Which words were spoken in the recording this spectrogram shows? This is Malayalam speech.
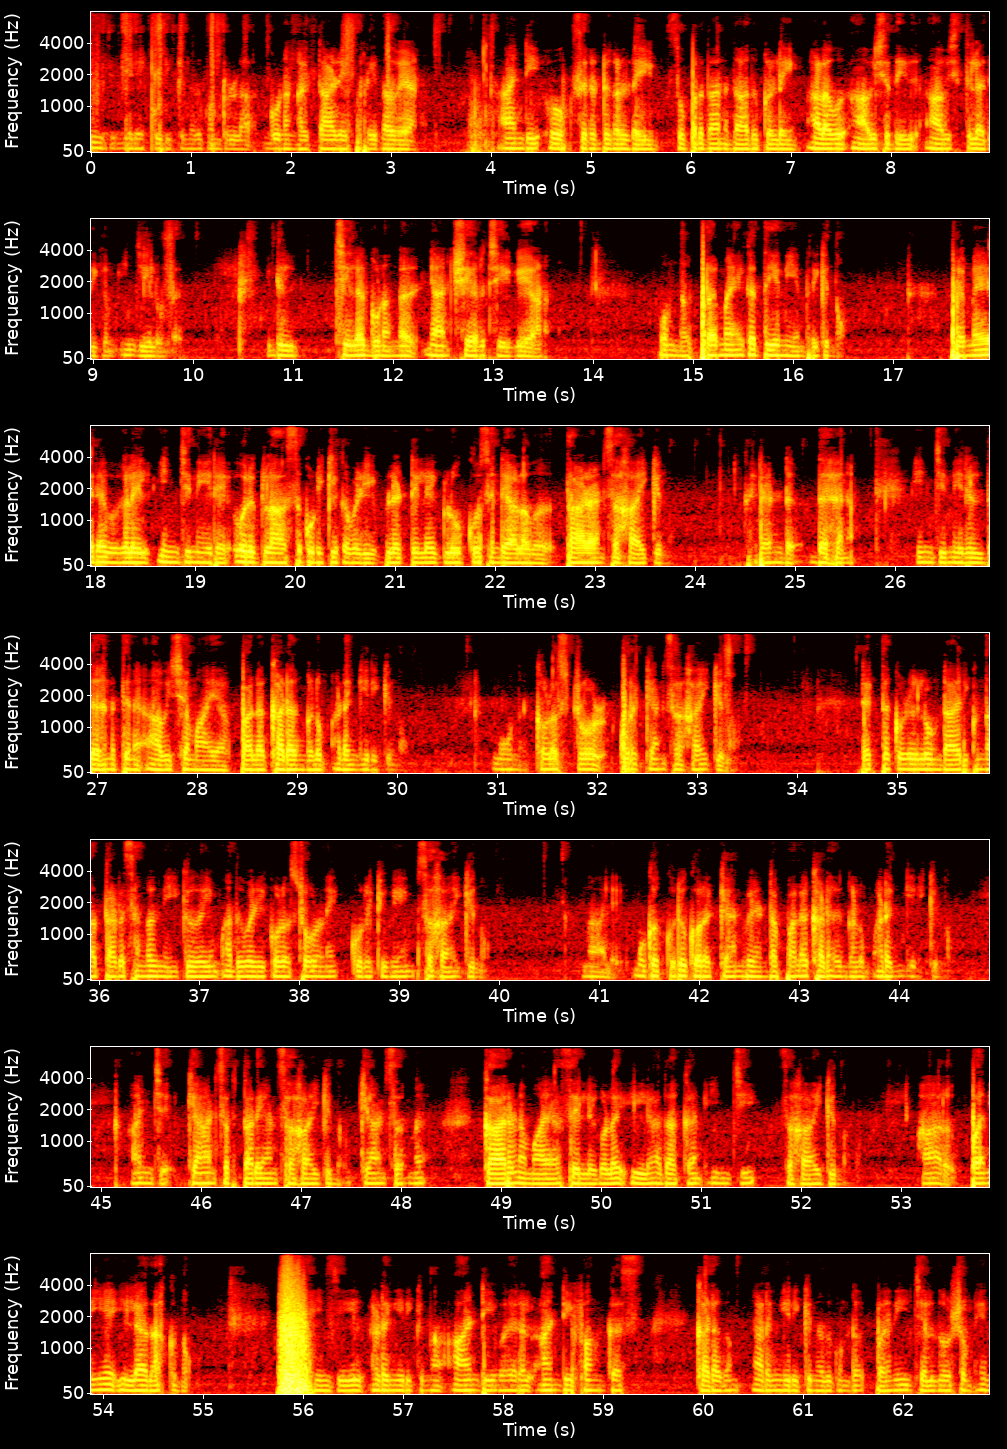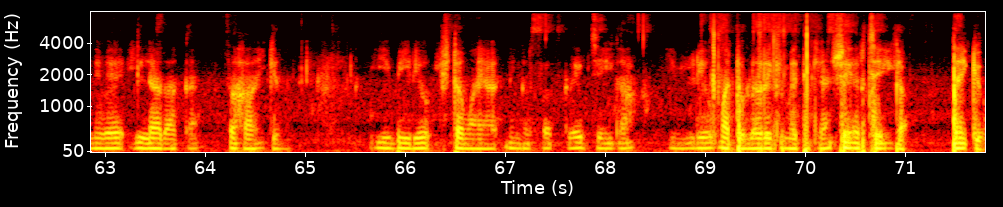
നീര് കുടിക്കുന്നത് കൊണ്ടുള്ള ഗുണങ്ങൾ താഴെ പറയുന്നവയാണ്. ആന്റി ഓക്സിഡന്റുകളുടെയും സുപ്രധാന ധാതുക്കളുടെയും അളവ് ആവശ്യത്തിൽ ആവശ്യത്തിലധികം ഇഞ്ചിയിലുണ്ട്. ഇതിൽ ചില ഗുണങ്ങൾ ഞാൻ ഷെയർ ചെയ്യുകയാണ്. ഒന്ന് പ്രമേഹത്തെ നിയന്ത്രിക്കുന്നു. പ്രമേയരവുകളിൽ ഇഞ്ചി നീര് ഒരു ഗ്ലാസ് കുടിക്കുക വഴി ബ്ലഡിലെ ഗ്ലൂക്കോസിന്റെ അളവ് താഴാൻ സഹായിക്കുന്നു. രണ്ട് ദഹനം. ഇഞ്ചി നീരിൽ ദഹനത്തിന് ആവശ്യമായ പല ഘടകങ്ങളും അടങ്ങിയിരിക്കുന്നു. മൂന്ന് കൊളസ്ട്രോൾ കുറയ്ക്കാൻ സഹായിക്കുന്നു. രക്തക്കുഴലിൽ ഉണ്ടായിരിക്കുന്ന തടസ്സങ്ങൾ നീക്കുകയും അതുവഴി കൊളസ്ട്രോളിനെ കുറയ്ക്കുകയും സഹായിക്കുന്നു. നാല് മുഖക്കുരു കുറയ്ക്കാൻ വേണ്ട പല ഘടകങ്ങളും അടങ്ങിയിരിക്കുന്നു. അഞ്ച് ക്യാൻസർ തടയാൻ സഹായിക്കുന്നു. ക്യാൻസറിന് കാരണമായ സെല്ലുകളെ ഇല്ലാതാക്കാൻ ഇഞ്ചി സഹായിക്കുന്നു. ആറ് പനിയെ ഇല്ലാതാക്കുന്നു. ഇഞ്ചിയിൽ അടങ്ങിയിരിക്കുന്ന ആന്റി വൈറൽ ആന്റി ഫംഗസ് ഘടകം അടങ്ങിയിരിക്കുന്നത് കൊണ്ട് പനി ജലദോഷം എന്നിവയെ ഇല്ലാതാക്കാൻ സഹായിക്കുന്നു. ഈ വീഡിയോ ഇഷ്ടമായാൽ നിങ്ങൾ സബ്സ്ക്രൈബ് ചെയ്യുക ഈ വീഡിയോ മറ്റുള്ളവരിലേക്കും എത്തിക്കാൻ ഷെയർ ചെയ്യുക. താങ്ക്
